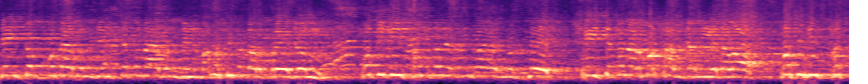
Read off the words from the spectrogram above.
সেই যোগ্যতা এবং যেই চেতনা এবং যেই মানসিকতার প্রয়োজন প্রতিটি সন্তানের হৃদয়ের মধ্যে সেই চেতনার মশাল জ্বালিয়ে দেওয়া প্রতিটি ছাত্রের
